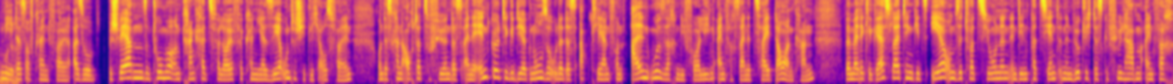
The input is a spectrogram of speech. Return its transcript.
wurde. Nee, das auf keinen Fall. Also Beschwerden, Symptome und Krankheitsverläufe können ja sehr unterschiedlich ausfallen. Und das kann auch dazu führen, dass eine endgültige Diagnose oder das Abklären von allen Ursachen, die vorliegen, einfach seine Zeit dauern kann. Bei Medical Gaslighting geht es eher um Situationen, in denen PatientInnen wirklich das Gefühl haben, einfach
